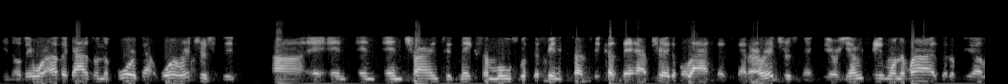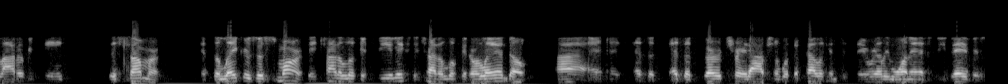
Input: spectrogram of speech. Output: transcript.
You know, there were other guys on the board that were interested uh, and, and, and trying to make some moves with the Phoenix Suns because they have tradable assets that are interesting. They're a young team on the rise that'll be a lottery team this summer. If the Lakers are smart, they try to look at Phoenix, they try to look at Orlando uh, as a as a third trade option with the Pelicans if they really want Anthony Davis.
